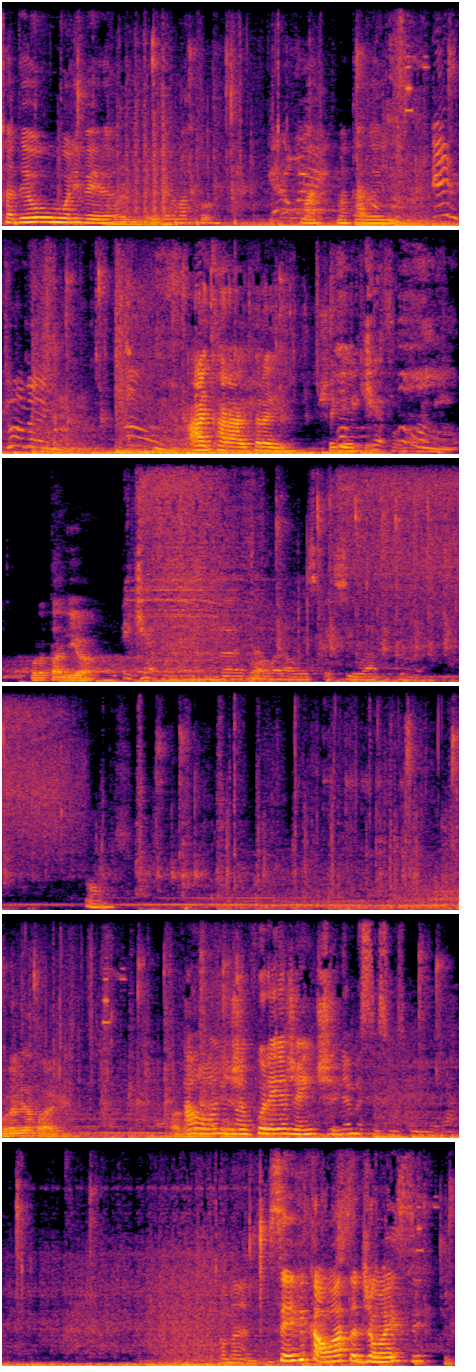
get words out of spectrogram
Cadê o Oliveira? O Oliveira. Oliveira matou. Ma- mataram ele. Ai, caralho, peraí. Cheguei aqui. Cura tá ali, ó. Pronto. Cura ali atrás. Aonde? Já curei a gente. Nemesis must be nearby. Command. Save Kawata Joyce. Good.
